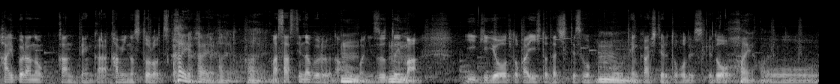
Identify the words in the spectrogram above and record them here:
ハイプラの観点から紙のストローを使はいたりとかサスティナブルな方向にずっと今、いい企業とかいい人たちってすごくこううん展開してるところですけど、はいはい。こ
